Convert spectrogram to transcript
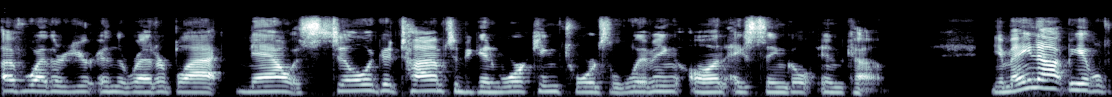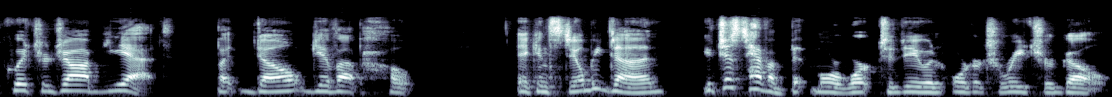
of whether you're in the red or black, now is still a good time to begin working towards living on a single income. You may not be able to quit your job yet, but don't give up hope. It can still be done. You just have a bit more work to do in order to reach your goal.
